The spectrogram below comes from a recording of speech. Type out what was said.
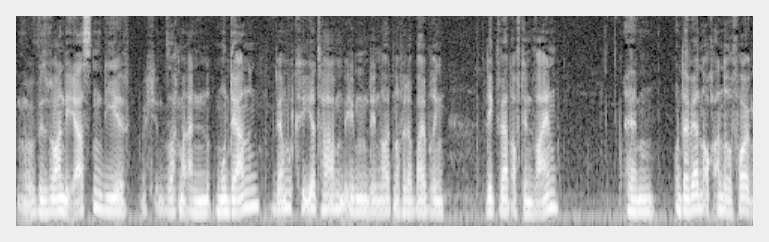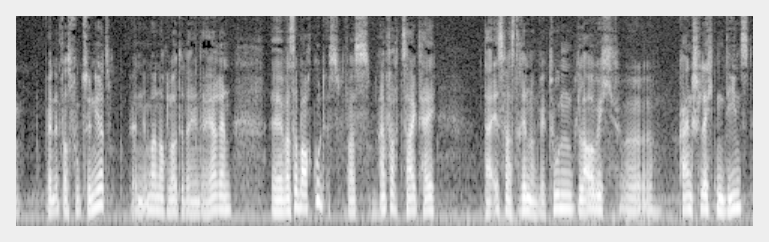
wir waren die Ersten, die, ich sag mal, einen modernen Wermut kreiert haben, eben den Leuten auch wieder beibringen, legt Wert auf den Wein. Ähm, und da werden auch andere folgen. Wenn etwas funktioniert, werden immer noch Leute dahinterher rennen. Äh, was aber auch gut ist, was einfach zeigt, hey, da ist was drin. Und wir tun, glaube ich, äh, keinen schlechten Dienst.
